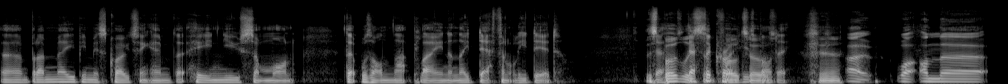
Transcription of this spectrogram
um, but I may be misquoting him. That he knew someone that was on that plane, and they definitely did. There's De- supposedly some desecrate his photos. body. Yeah. Oh, what on the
